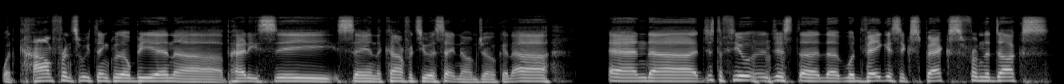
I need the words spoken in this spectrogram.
what conference we think they'll be in. Uh, Patty C saying the Conference USA. No, I'm joking. Uh, and uh, just a few, just uh, the what Vegas expects from the Ducks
